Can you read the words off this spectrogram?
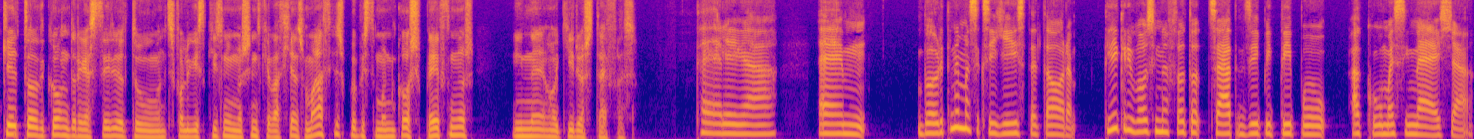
και το δικό μου το εργαστήριο του, της υπολογιστικής νοημοσύνης και βαθιάς μάθησης, που επιστημονικός υπεύθυνος είναι ο κύριος Στέφας. Τέλεια. Ε, μπορείτε να μας εξηγήσετε τώρα, τι ακριβώς είναι αυτό το chat GPT που ακούμε συνέχεια;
